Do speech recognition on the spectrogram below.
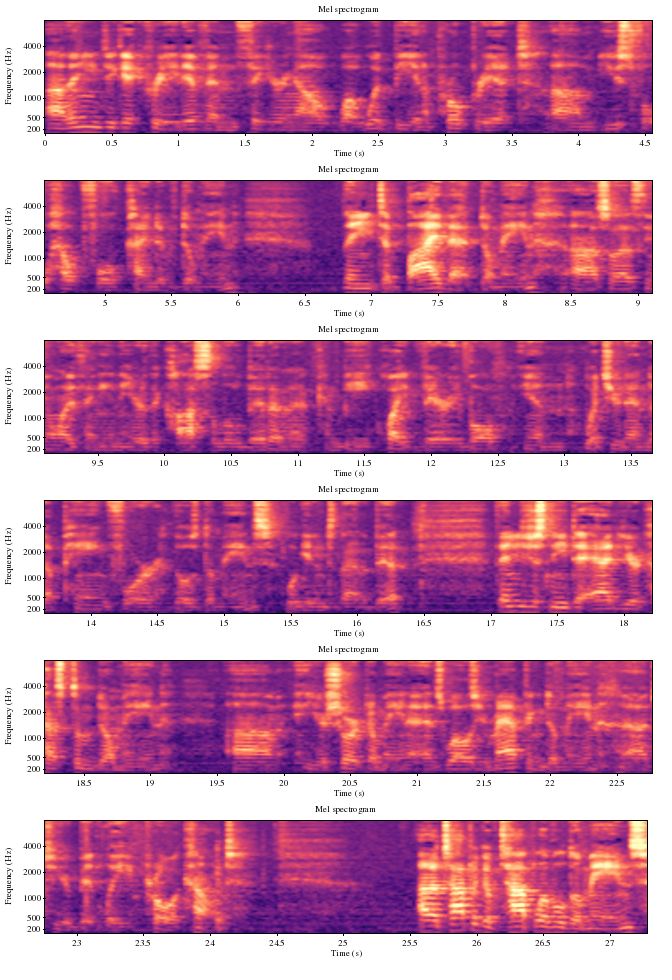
Uh, then you need to get creative in figuring out what would be an appropriate, um, useful, helpful kind of domain. They need to buy that domain, uh, so that's the only thing in here that costs a little bit, and it can be quite variable in what you'd end up paying for those domains. We'll get into that a bit. Then you just need to add your custom domain um, your short domain as well as your mapping domain uh, to your Bitly Pro account. On the topic of top level domains,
